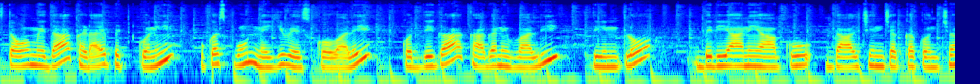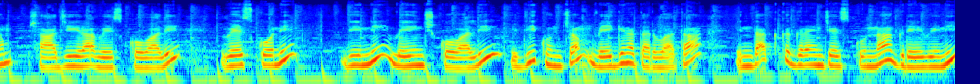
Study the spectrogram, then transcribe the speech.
స్టవ్ మీద కడాయి పెట్టుకొని ఒక స్పూన్ నెయ్యి వేసుకోవాలి. కొద్దిగా కాగనివ్వాలి. దీంట్లో బిర్యానీ ఆకు దాల్చిన చెక్క కొంచెం షాజీరా వేసుకోవాలి. వేసుకొని దీన్ని వేయించుకోవాలి. ఇది కొంచెం వేగిన తర్వాత ఇందాక గ్రైండ్ చేసుకున్న గ్రేవీని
